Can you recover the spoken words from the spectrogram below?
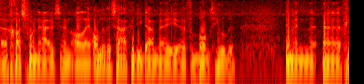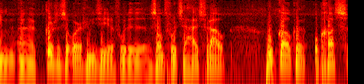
uh, gasfornuizen en allerlei andere zaken die daarmee uh, verband hielden. En men ging cursussen organiseren voor de Zandvoortse huisvrouw hoe koken op gas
